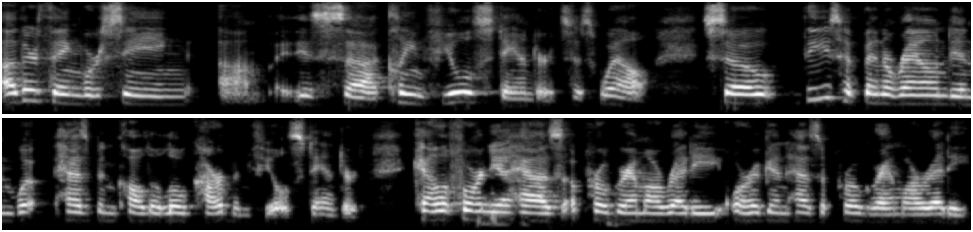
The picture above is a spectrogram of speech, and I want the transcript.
other thing we're seeing um, is uh, clean fuel standards as well. So these have been around in what has been called a low carbon fuel standard. California has a program already, Oregon has a program already.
